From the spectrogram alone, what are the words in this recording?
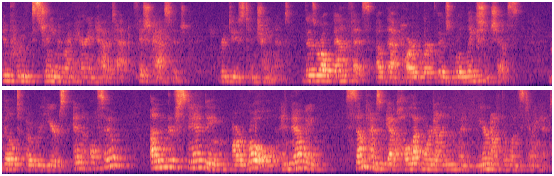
Improved stream and riparian habitat, fish passage, reduced entrainment. Those are all benefits of that hard work, those relationships built over years. And also, understanding our role and knowing sometimes we get a whole lot more done when we're not the ones doing it.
